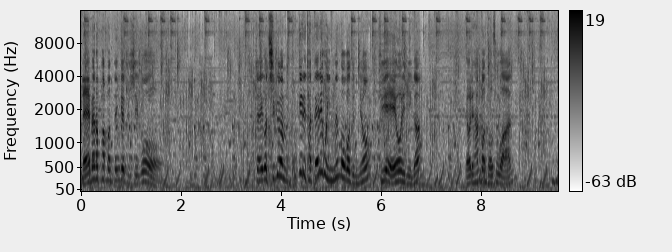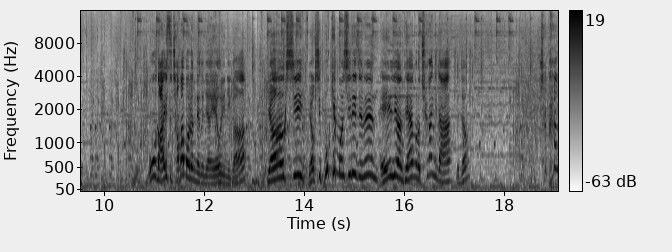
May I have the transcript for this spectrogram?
레벨업 한번 땡겨주시고. 자 이거 지금 코끼리 다 때리고 있는 거거든요? 뒤에 에어린이가 에어린 한 번 더 소환. 오 나이스. 잡아버렸네 그냥 에어린이가. 역시 역시 포켓몬 시리즈는 에일리언 대항으로 최강이다. 그죠? 착한.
